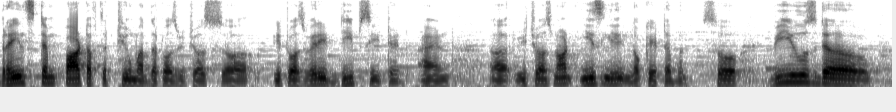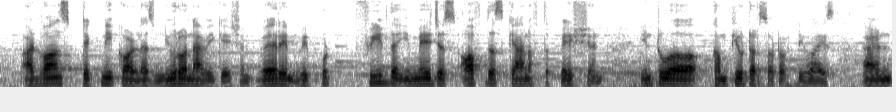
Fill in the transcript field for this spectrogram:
brainstem part of the tumor that was which was uh, it was very deep seated and uh, which was not easily locatable. So, we used a advanced technique called as neuronavigation wherein we put feed the images of the scan of the patient into a computer sort of device and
